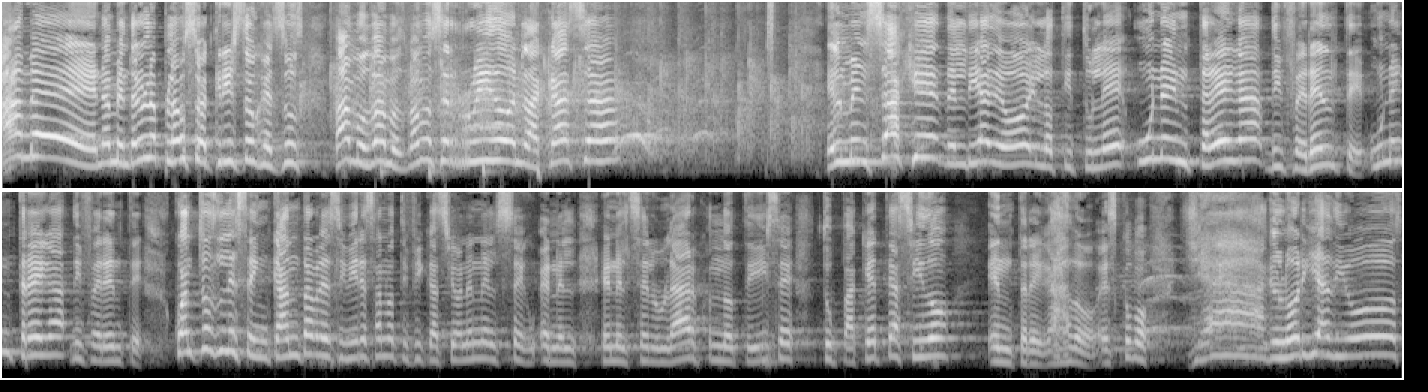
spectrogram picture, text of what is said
amén, amén. Dale un aplauso a Cristo Jesús. Vamos, vamos, vamos a hacer ruido en la casa. El mensaje del día de hoy lo titulé Una entrega diferente, una entrega diferente. ¿Cuántos les encanta recibir esa notificación en el, en el, en el celular cuando te dice tu paquete ha sido entregado. Es como, ya, gloria a Dios.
